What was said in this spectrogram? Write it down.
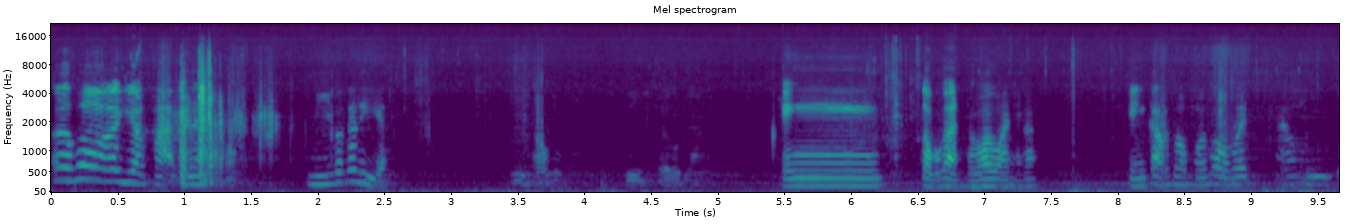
เออพ่อเอาเหยื่อขาดไปนะมีปลากระดีอะเอ็งตบไปก่อนเดี๋ยวพ่อวันเห็นไหมเอ็งกลับลงมาพ่อไว้เอามือไป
